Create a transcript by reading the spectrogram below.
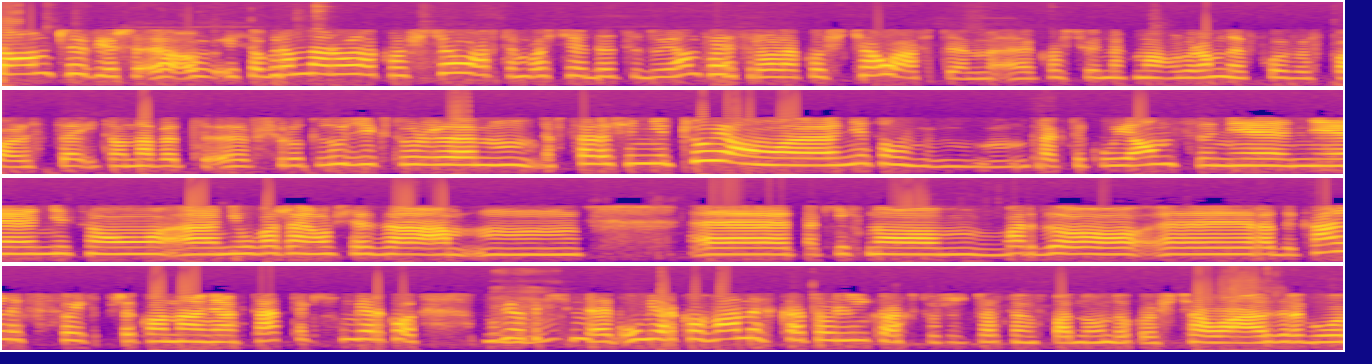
sączy, wiesz, e, jest ogromna rola Kościoła, w tym właściwie decydująca jest rola Kościoła w tym. E, Kościół jednak ma ogromne wpływy w Polsce i to nawet e, wśród ludzi, którzy mm, wcale się nie czują, nie są mm, praktykujący, nie, nie, nie są, nie uważają się za mm, e, takich no bardzo e, radykalnych w swoich przekonaniach, tak? Takich umiarko... Mówię o takich e, umiarkowanych katolikach, którzy czasem wpadną do kościoła, z reguły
